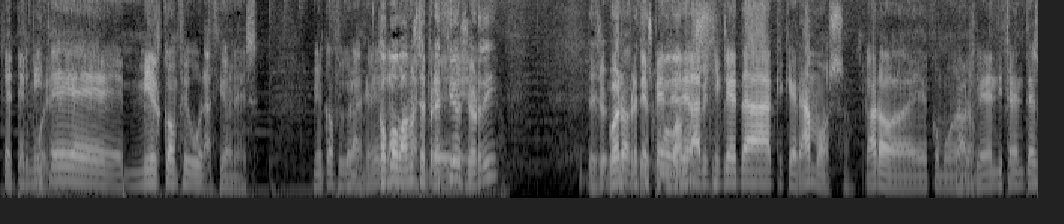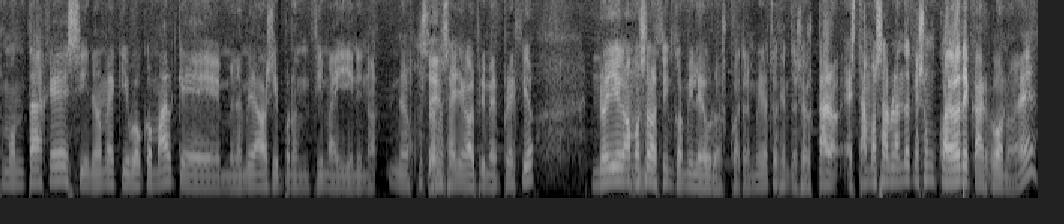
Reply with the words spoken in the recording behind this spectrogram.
te permite mil configuraciones. ¿Cómo vamos de precios, Jordi? bueno, depende de la bicicleta que queramos. Claro, eh, como nos vienen diferentes montajes, si no me equivoco mal, que me lo he mirado así por encima y no, justo nos ha llegado el primer precio, no llegamos a los 5.000 euros, 4.800 euros. Claro, estamos hablando que es un cuadro de carbono, ¿eh?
